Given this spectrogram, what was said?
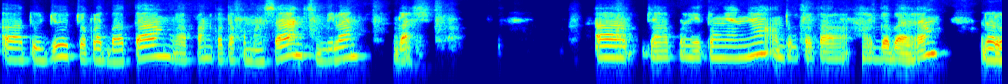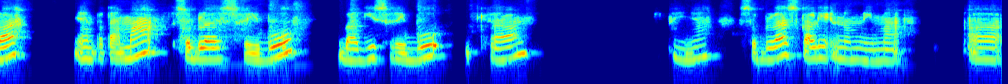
eh, tujuh coklat batang, delapan kotak kemasan, sembilan gas. Eh, cara perhitungannya untuk total harga barang adalah yang pertama 11.000 bagi 1000 gram Artinya 11 kali 65. Eh,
